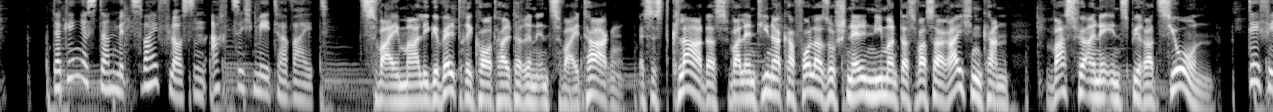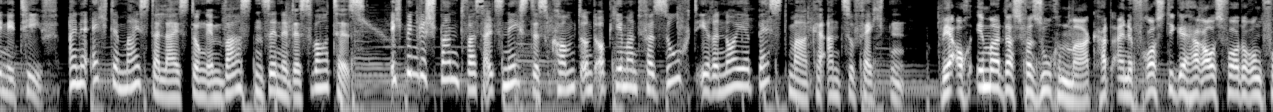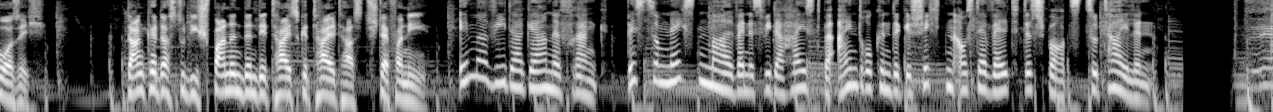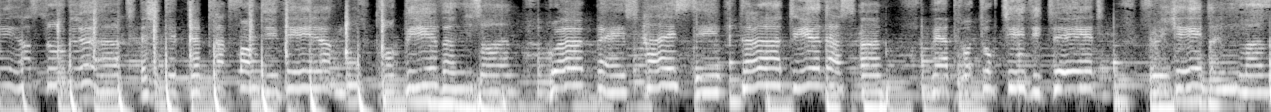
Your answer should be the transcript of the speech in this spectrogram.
Da ging es dann mit zwei Flossen 80 Meter weit. Zweimalige Weltrekordhalterin in zwei Tagen. Es ist klar, dass Valentina Cafolla so schnell niemand das Wasser reichen kann. Was für eine Inspiration. Definitiv. Eine echte Meisterleistung im wahrsten Sinne des Wortes. Ich bin gespannt, was als nächstes kommt und ob jemand versucht, ihre neue Bestmarke anzufechten. Wer auch immer das versuchen mag, hat eine frostige Herausforderung vor sich. Danke, dass du die spannenden Details geteilt hast, Stefanie. Immer wieder gerne, Frank. Bis zum nächsten Mal, wenn es wieder heißt, beeindruckende Geschichten aus der Welt des Sports zu teilen. Wie hast du gehört? Es gibt eine Plattform, die wir probieren sollen. Workbase heißt die, hört dir das an. Mehr Produktivität für jeden Mann.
